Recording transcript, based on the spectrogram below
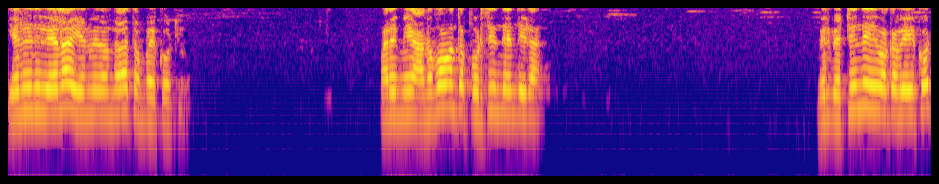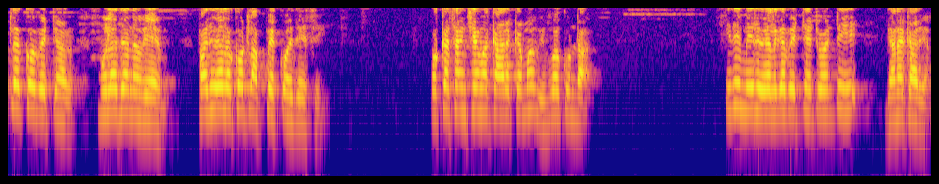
ఎనిమిది వేల ఎనిమిది వందల తొంభై కోట్లు. మరి మీ అనుభవంతో పొడిచింది ఏందిడా మీరు పెట్టింది ఒక వెయ్యి కోట్లు ఎక్కువ పెట్టినారు మూలధన వ్యయం. పదివేల కోట్లు అప్పు ఎక్కువ చేసి. ఒక సంక్షేమ కార్యక్రమం ఇవ్వకుండా ఇది మీరు వెలగబెట్టినటువంటి ఘనకార్యం.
